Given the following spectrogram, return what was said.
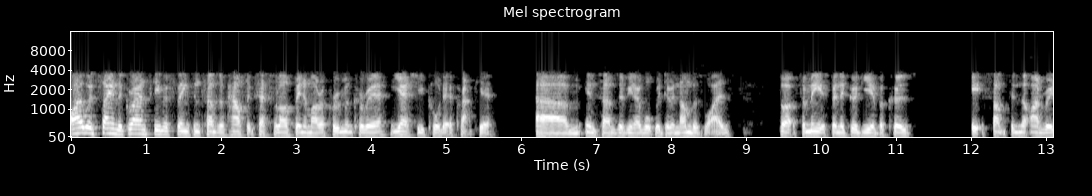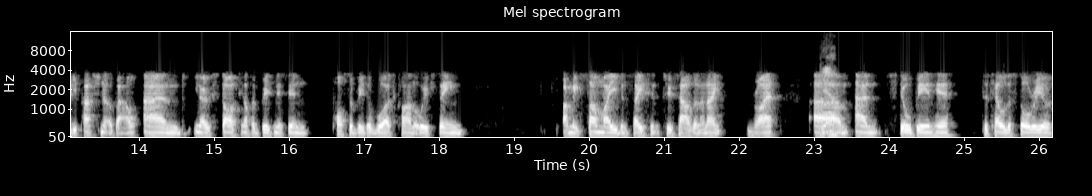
I would say, in the grand scheme of things, in terms of how successful I've been in my recruitment career, yes, you called it a crap year um, in terms of you know what we're doing numbers wise. But for me, it's been a good year because it's something that I'm really passionate about, and you know, starting up a business in possibly the worst climate we've seen. I mean, some may even say since 2008, right? Yeah. Um, and still being here to tell the story of,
